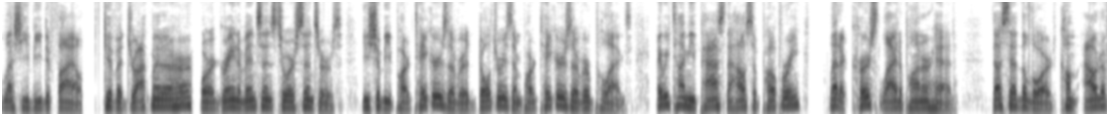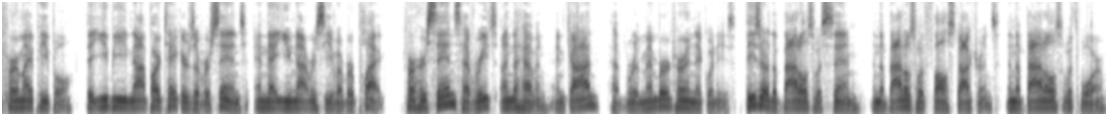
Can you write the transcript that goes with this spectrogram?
lest ye be defiled. Give a drachma to her, or a grain of incense to her censers. You shall be partakers of her adulteries and partakers of her plagues. Every time you pass the house of popery, let a curse light upon her head. Thus said the Lord, Come out of her, my people, that ye be not partakers of her sins, and that ye not receive of her plague. For her sins have reached unto heaven, and God hath remembered her iniquities. These are the battles with sin, and the battles with false doctrines, and the battles with war.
